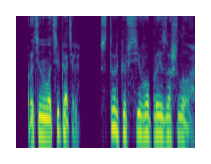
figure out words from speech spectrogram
— протянул отсекатель. «Столько всего произошло».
